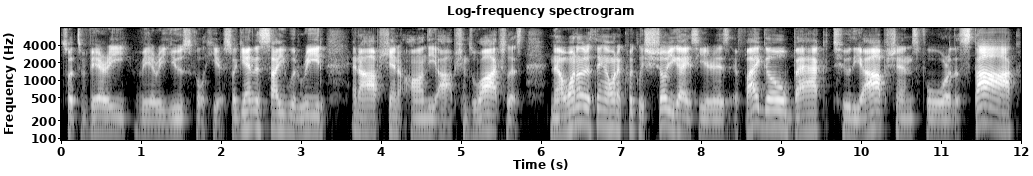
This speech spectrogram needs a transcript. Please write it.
So it's very, very useful here. So again, this is how you would read an option on the options watch list. Now, one other thing I want to quickly show you guys here is if I go back to the options for the stock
